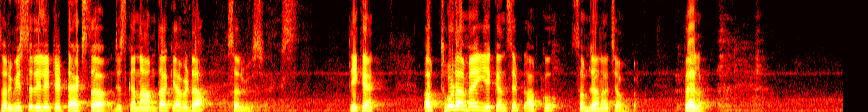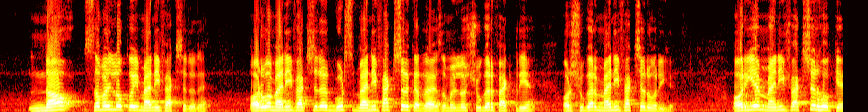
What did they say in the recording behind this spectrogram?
सर्विस से रिलेटेड टैक्स था जिसका नाम था क्या बेटा सर्विस टैक्स ठीक है अब थोड़ा मैं ये कंसेप्ट आपको समझाना चाहूंगा पहला नाउ समझ लो कोई मैन्युफैक्चरर है और वो मैन्युफैक्चरर गुड्स मैन्युफैक्चर कर रहा है समझ लो शुगर फैक्ट्री है और शुगर मैन्युफैक्चर हो रही है और ये मैन्युफैक्चर होके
